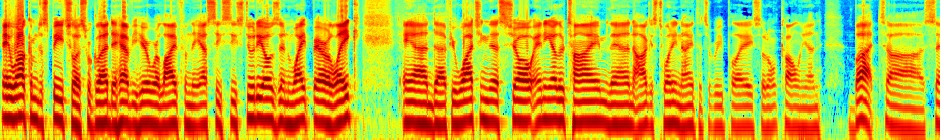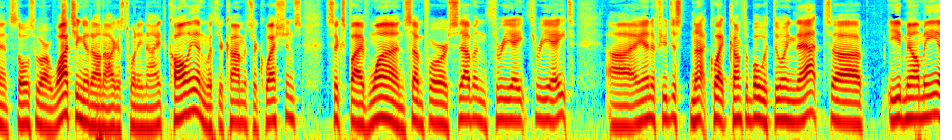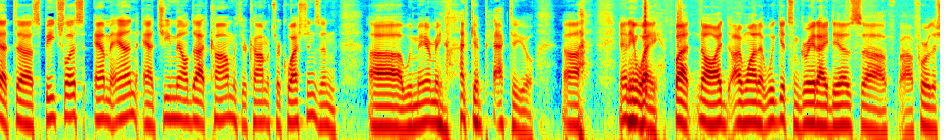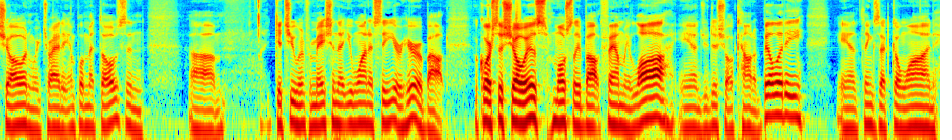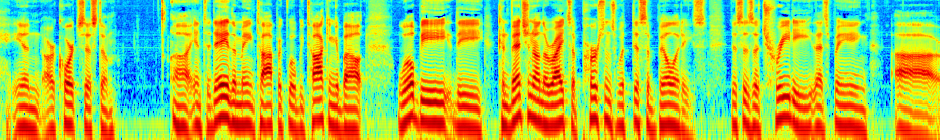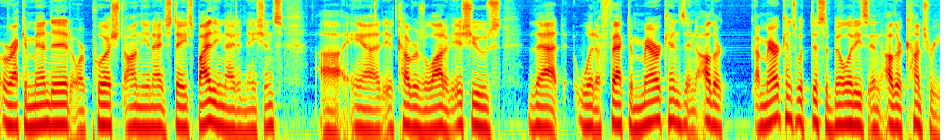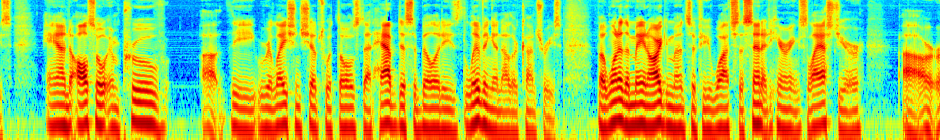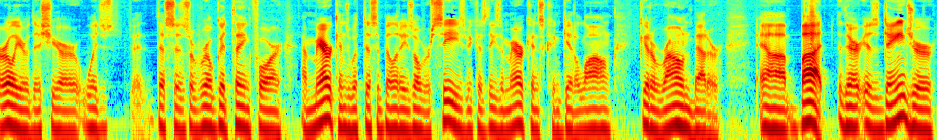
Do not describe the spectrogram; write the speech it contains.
Hey, welcome to Speechless. We're glad to have you here. We're live from the SCC studios in White Bear Lake. And uh, if you're watching this show any other time than August 29th, it's a replay, so don't call in. But uh, since those who are watching it on August 29th, call in with your comments or questions 651 747 3838. Uh, and if you're just not quite comfortable with doing that, uh, email me at uh, speechlessmn at gmail.com with your comments or questions, and uh, we may or may not get back to you. Uh, anyway, but no, I, I want to, we get some great ideas uh, uh, for the show, and we try to implement those and um, get you information that you want to see or hear about. Of course, this show is mostly about family law and judicial accountability and things that go on in our court system. Uh, and today, the main topic we'll be talking about will be the Convention on the Rights of Persons with Disabilities. This is a treaty that's being uh, recommended or pushed on the United States by the United Nations, uh, and it covers a lot of issues that would affect Americans in other Americans with disabilities in other countries and also improve uh, the relationships with those that have disabilities living in other countries. But one of the main arguments, if you watch the Senate hearings last year uh, or earlier this year, was uh, this is a real good thing for Americans with disabilities overseas because these Americans can get along, get around better. Uh, but there is danger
